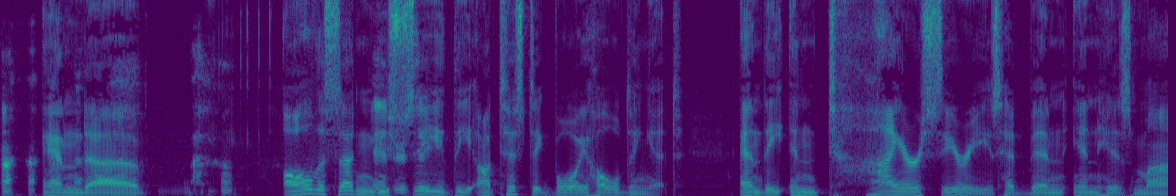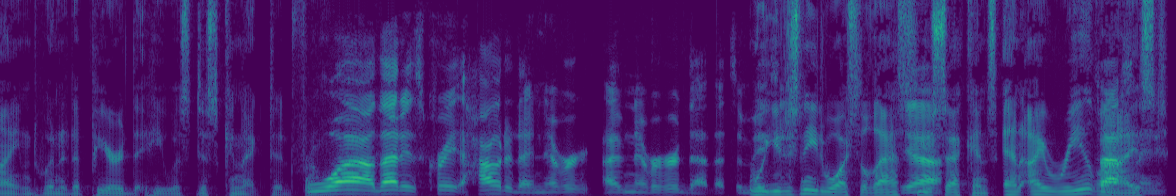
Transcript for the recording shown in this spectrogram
and uh, all of a sudden you see the autistic boy holding it and the entire series had been in his mind when it appeared that he was disconnected from wow that is great how did i never i've never heard that that's amazing well you just need to watch the last Yeah. few seconds and i realized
